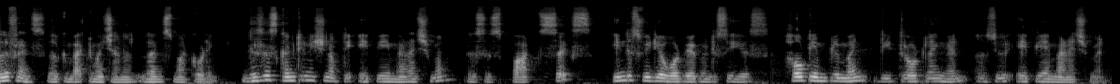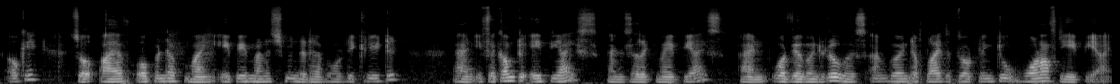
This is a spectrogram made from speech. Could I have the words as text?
Hello friends, welcome back to my channel Learn Smart Coding. This is continuation of the API management. This is part 6. In this video what we are going to see is how to implement the throttling in Azure API management. Okay, so I have opened up my API management that I have already created and if I come to APIs and select my APIs and what we are going to do is I'm going to apply the throttling to one of the API.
